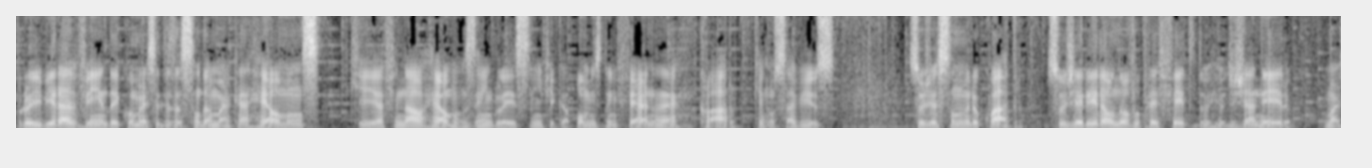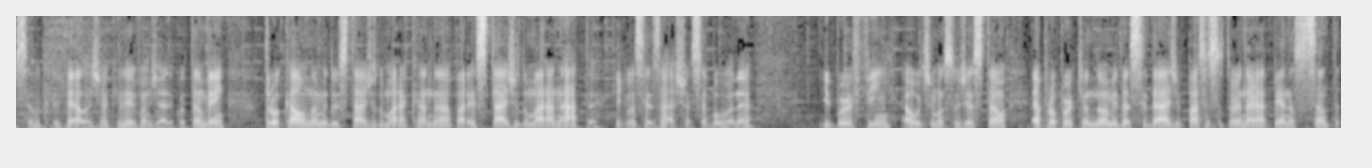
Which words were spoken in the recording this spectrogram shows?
Proibir a venda e comercialização da marca Hellmann's, que afinal Hellmann's em inglês significa Homens do Inferno, né? Claro, quem não sabe isso. Sugestão número 4. Sugerir ao novo prefeito do Rio de Janeiro, Marcelo Crivella, já que ele é evangélico também, trocar o nome do estádio do Maracanã para estádio do Maranata. O que, que vocês acham? Essa é boa, né? E por fim, a última sugestão é propor que o nome da cidade passe a se tornar apenas Santa,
